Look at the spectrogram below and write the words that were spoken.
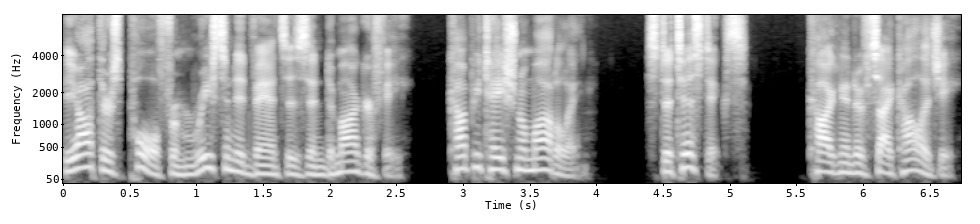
The authors pull from recent advances in demography, computational modeling, statistics, cognitive psychology,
